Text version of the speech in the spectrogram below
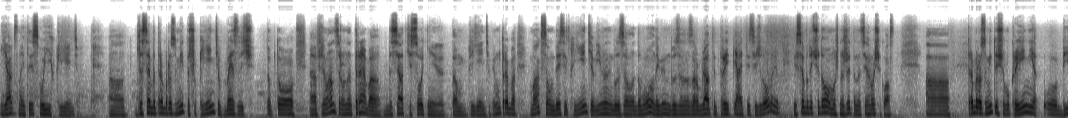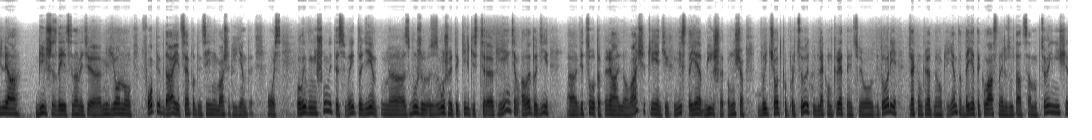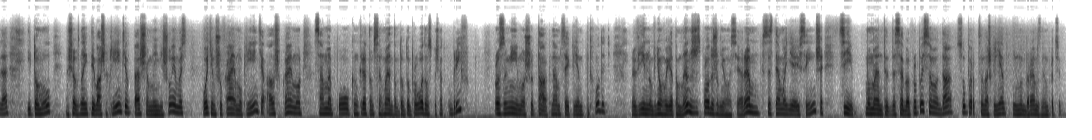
Як знайти своїх клієнтів? Для себе треба розуміти, що клієнтів безліч. Тобто е, фрілансеру не треба десятки, сотні там клієнтів. Йому треба максимум 10 клієнтів, і він буде задоволений, він буде заробляти 3-5 тисяч доларів, і все буде чудово, можна жити на ці гроші класно. А треба розуміти, що в Україні біля більше здається навіть е, мільйону ФОПів, да, і це потенційні ваші клієнти. Ось коли ви нішуєтесь, ви тоді е, звужуєте кількість е, клієнтів, але тоді відсоток реально ваших клієнтів він стає більше, тому що ви чітко працюєте для конкретної цільової аудиторії, для конкретного клієнта, даєте класний результат саме в цій ніші. Да? І тому, щоб знайти ваших клієнтів, перше ми нішуємось. Потім шукаємо клієнтів, але шукаємо саме по конкретним сегментам. Тобто проводимо спочатку бриф, розуміємо, що так, нам цей клієнт підходить. Він в нього є там менеджер з продажу, в нього CRM система є і все інше. Ці моменти для себе прописуємо. Да, супер, це наш клієнт, і ми беремо з ним працюємо.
